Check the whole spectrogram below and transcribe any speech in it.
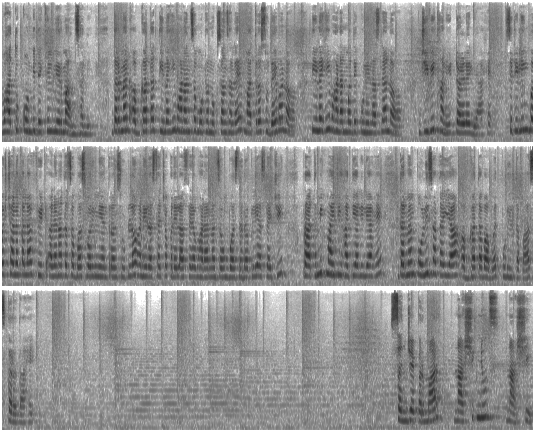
वाहतूक कोंडी देखील निर्माण झाली. दरम्यान अपघातात तीनही वाहनांचं मोठं नुकसान झालंय. मात्र सुदैवानं तीनही वाहनांमध्ये कुणी नसल्यानं जीवितहानी टळलेली आहे. सिटीलिंग बस चालकाला फिट आल्यानं त्याचं बसवरील नियंत्रण सुटलं आणि रस्त्याच्या कडेला असलेल्या वाहनांना जाऊन बस धडकली असल्याची प्राथमिक माहिती हाती आलेली आहे. दरम्यान पोलीस आता या अपघाताबाबत पुढील तपास करत आहे. संजय परमार नाशिक न्यूज नाशिक.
